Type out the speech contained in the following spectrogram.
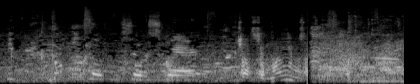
keep go sort of square. Justin Williams. Now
